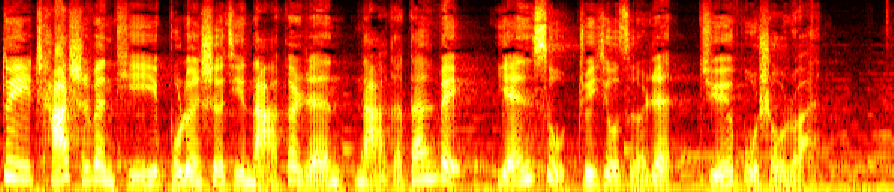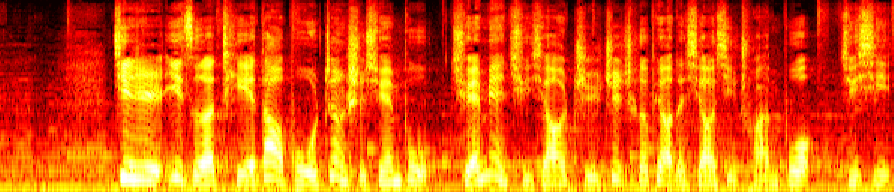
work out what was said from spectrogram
对查实问题，不论涉及哪个人、哪个单位，严肃追究责任，绝不手软。近日，一则铁道部正式宣布全面取消纸质车票的消息传播。据悉，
